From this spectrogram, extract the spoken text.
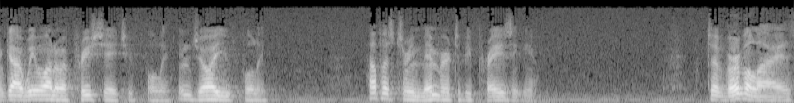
And God, we want to appreciate you fully, enjoy you fully. Help us to remember to be praising you, to verbalize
